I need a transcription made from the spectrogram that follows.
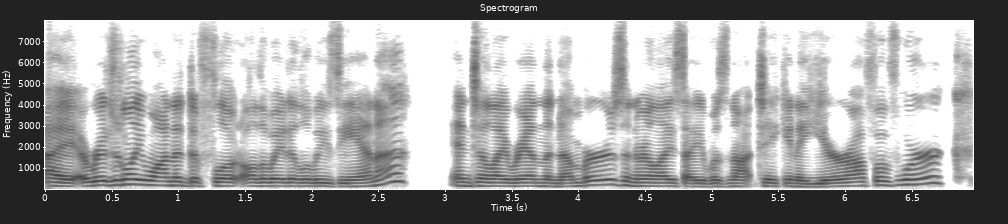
I originally wanted to float all the way to Louisiana until I ran the numbers and realized I was not taking a year off of work.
